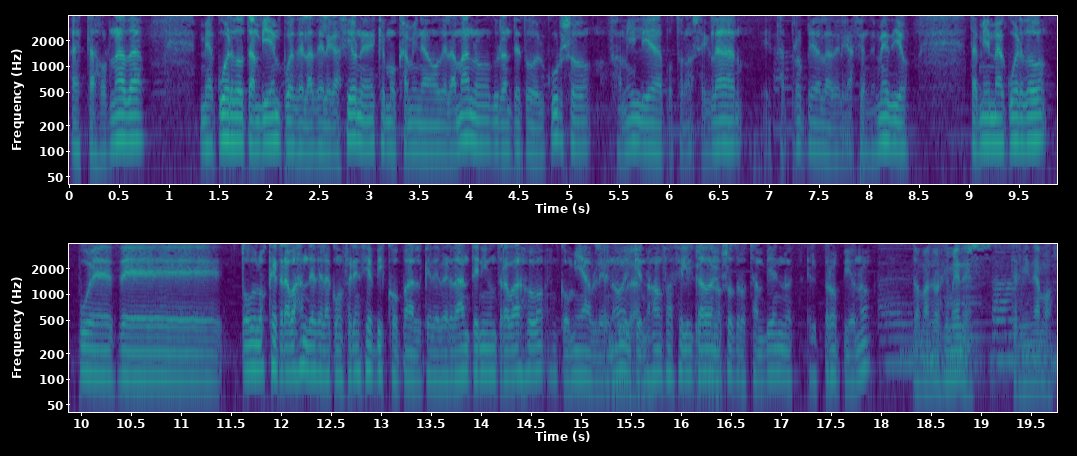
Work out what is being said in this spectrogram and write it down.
a esta jornada. Me acuerdo también pues, de las delegaciones que hemos caminado de la mano durante todo el curso, familia, apostolado seglar, esta propia la delegación de medios. También me acuerdo pues de todos los que trabajan desde la conferencia episcopal, que de verdad han tenido un trabajo encomiable, ¿no? Y que nos han facilitado a nosotros también el propio, ¿no? Don Manuel Jiménez, terminamos.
